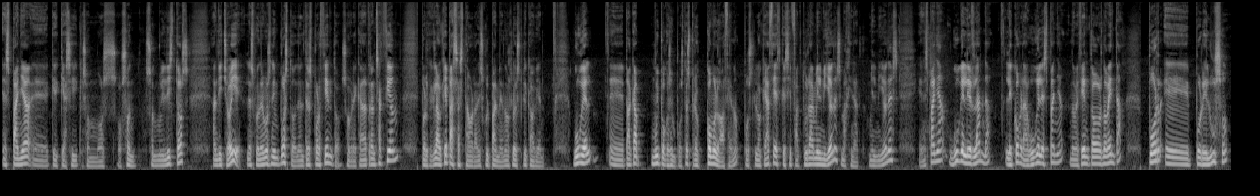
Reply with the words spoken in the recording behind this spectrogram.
España, eh, que, así que somos o son, son muy listos, han dicho, oye, les pondremos un impuesto del 3% sobre cada transacción, porque claro, ¿qué pasa hasta ahora? Disculpadme, no os lo he explicado bien. Google eh, paga muy pocos impuestos, pero ¿cómo lo hace? No? Pues lo que hace es que si factura mil millones, imaginad, mil millones en España, Google Irlanda le cobra a Google España 990 por, eh, por el uso,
